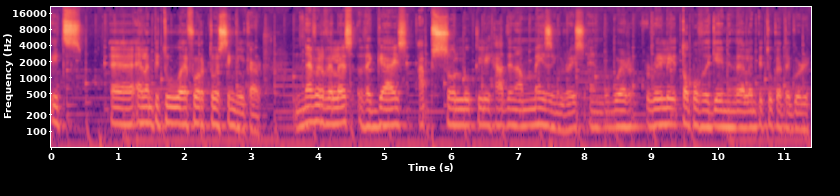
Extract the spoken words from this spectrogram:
its uh, LMP2 effort to a single car. Nevertheless, the guys absolutely had an amazing race and were really top of the game in the LMP2 category.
